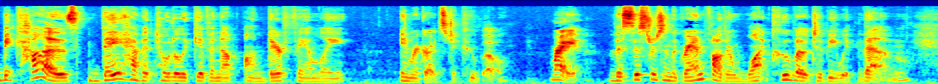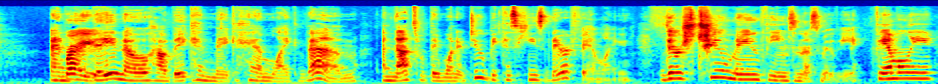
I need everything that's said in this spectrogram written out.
because they haven't totally given up on their family in regards to kubo Right. The sisters and the grandfather want Kubo to be with them. And Right. they know how they can make him like them, and that's what they want to do because he's their family. There's two main themes in this movie: family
